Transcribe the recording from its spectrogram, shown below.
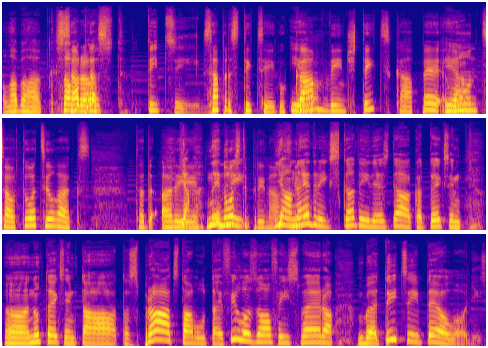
labāk saprast, Saprast ticību. saprast ticīgu, Jā. kam viņš tic, kāpēc, un caur to cilvēks tad arī Jā, nedrīkst- nostiprinās. Jā, nedrīkst skatīties tā, ka, teiksim, uh, nu, teiksim tā, tas prāts, tā būtu tai filozofijas sfērā, bet ticība teoloģijas.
